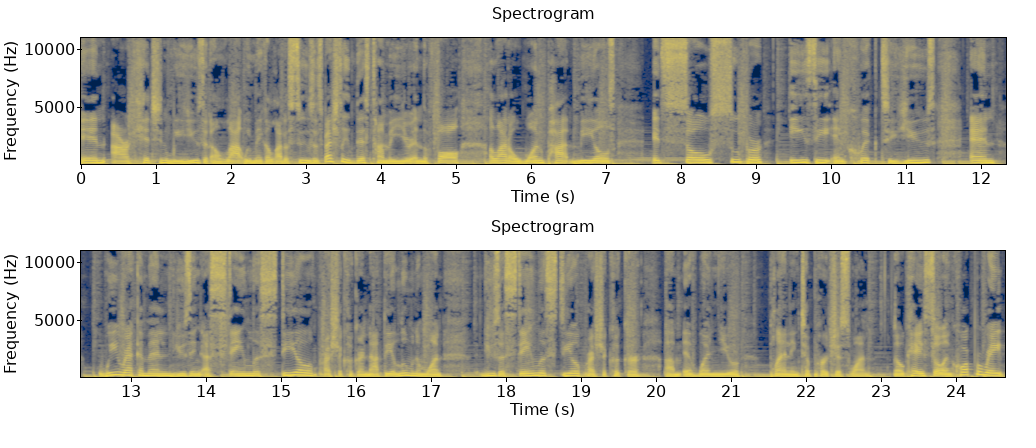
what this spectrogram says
in our kitchen. We use it a lot. We make a lot of stews, especially this time of year in the fall, a lot of one pot meals. It's so super easy and quick to use. And we recommend using a stainless steel pressure cooker, not the aluminum one. Use a stainless steel pressure cooker um, if when you're planning to purchase one. Okay, so incorporate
